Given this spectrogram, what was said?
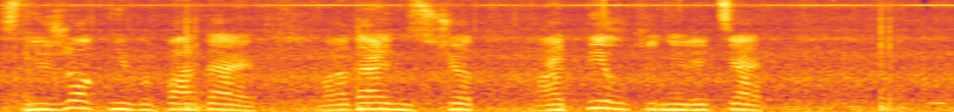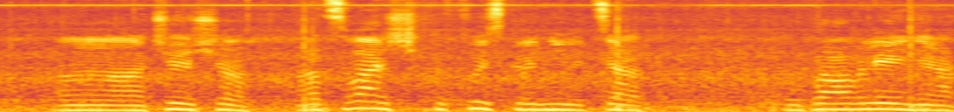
Снежок не попадает, вода не течет, опилки не летят. А, что еще? От сварщиков искры не летят. Управление.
